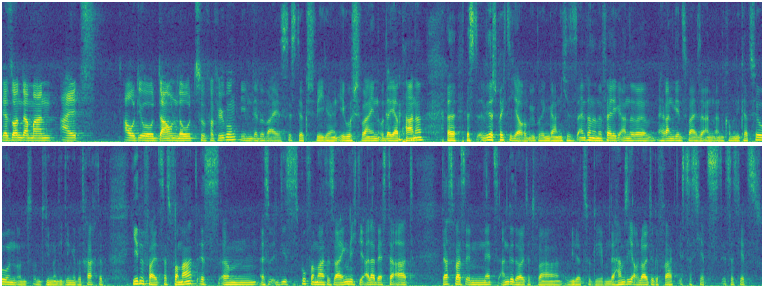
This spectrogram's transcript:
der Sondermann als Audio-Download zur Verfügung. Eben der Beweis ist Dirk Schwieger, ein Ego-Schwein oder Japaner. äh, das widerspricht sich auch im Übrigen gar nicht. Es ist einfach nur eine völlig andere Herangehensweise an, an Kommunikation und, und, wie man die Dinge betrachtet. Jedenfalls, das Format ist, ähm, also dieses Buchformat ist eigentlich die allerbeste Art, das, was im Netz angedeutet war, wiederzugeben. Da haben sich auch Leute gefragt, ist das jetzt, ist das jetzt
